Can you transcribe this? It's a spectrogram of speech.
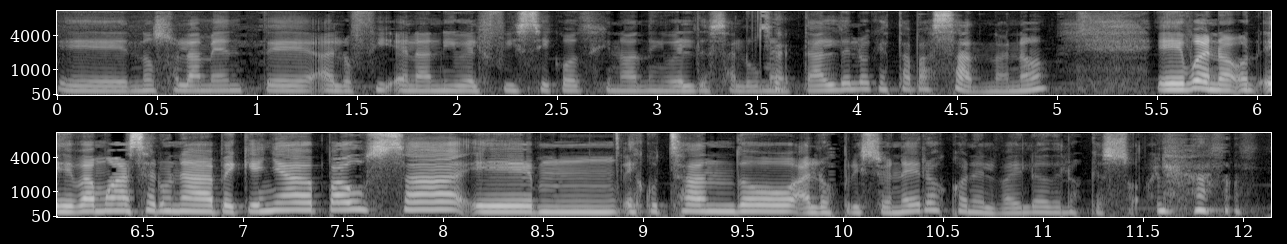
eh, no solamente a, lo fi- a nivel físico, sino a nivel de salud Sí. mental de lo que está pasando, ¿no? Eh, bueno, eh, vamos a hacer una pequeña pausa mm, escuchando a los prisioneros con el baile de los que sobran.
